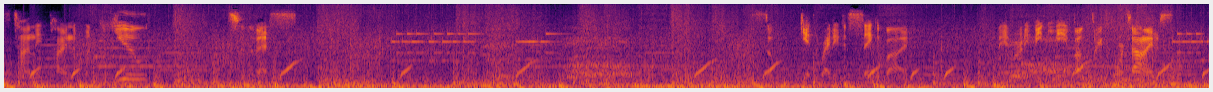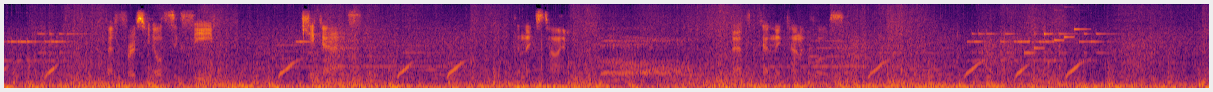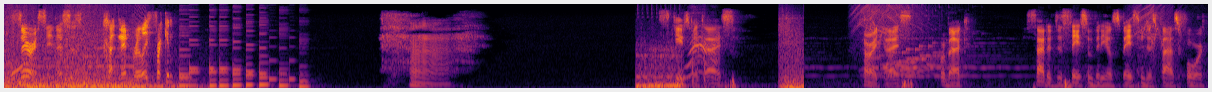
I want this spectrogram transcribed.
It's time they pine up with you to this. So get ready to say goodbye. May have already beaten me about three, four times. But first you don't succeed, kick ass. The next time. That's cutting it kinda close. Seriously, this is cutting it really freaking. Excuse me, guys. Alright, guys, we're back. Decided to save some video space and just fast forward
